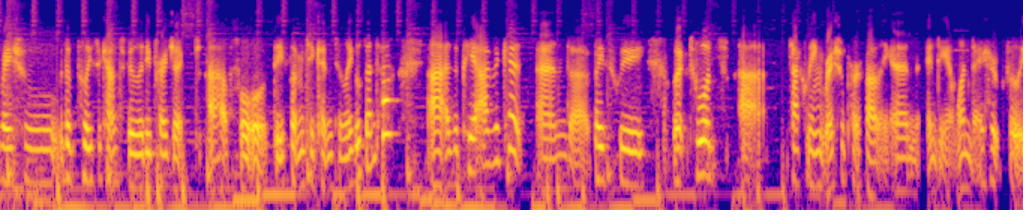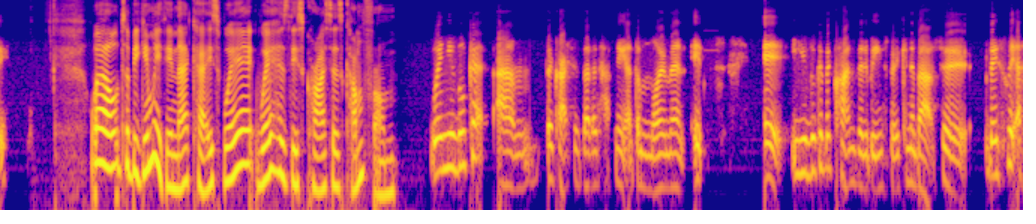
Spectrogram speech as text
racial, the Police Accountability Project uh, for the Flemington Kensington Legal Centre uh, as a peer advocate and uh, basically work towards uh, tackling racial profiling and ending it one day, hopefully. Well, to begin with, in that case, where where has this crisis come from? when you look at um, the crisis that is happening at the moment, it's it, you look at the crimes that are being spoken about. So basically, a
